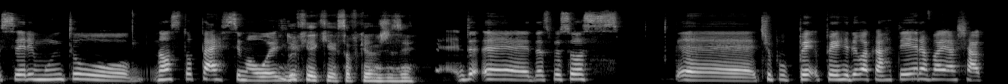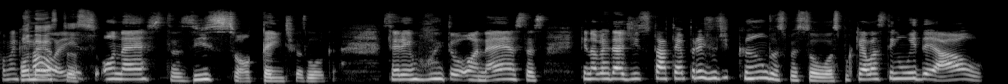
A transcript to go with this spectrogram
serem muito. Nossa, tô péssima hoje. Do que que você tá querendo dizer? É, das pessoas é, tipo, per perdeu a carteira, vai achar, como é que honestas. fala isso? Honestas, isso, autênticas, louca. Serem muito honestas, que na verdade isso está até prejudicando as pessoas, porque elas têm um ideal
